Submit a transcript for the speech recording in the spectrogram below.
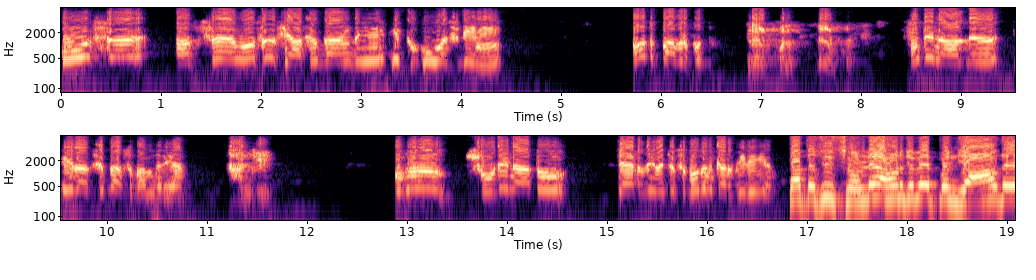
ਉਸ ਅਫਸਰ ਉਸ ਸਿਆਸਤਦਾਨ ਦੇ ਇੱਕ ਓਐਸਡੀ ਨੇ ਬਹੁਤ ਪਾਵਰਫੁਲ ਬਿਲਕੁਲ ਬਿਲਕੁਲ। ਉਹਦੇ ਨਾਲ ਇਹਦਾ ਸਿੱਧਾ ਸੰਬੰਧ ਰਿਹਾ। ਹਾਂਜੀ। ਉਹਨੂੰ ਛੋਟੇ ਨਾਂ ਤੋਂ ਚੈਟ ਦੇ ਵਿੱਚ ਸੰਬੋਧਨ ਕਰਦੀ ਰਹੀ ਹੈ ਤਾਂ ਤੁਸੀਂ ਸੁਣ ਲਿਆ ਹੁਣ ਜਿਵੇਂ ਪੰਜਾਬ ਦੇ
